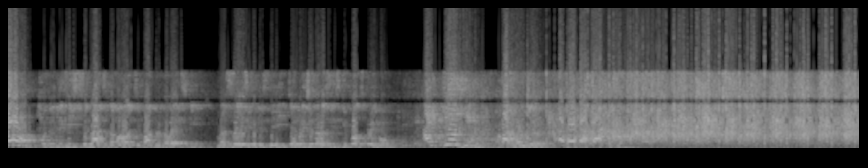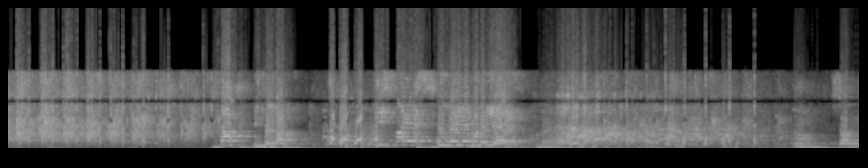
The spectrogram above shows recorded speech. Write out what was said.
home. У 2017 році пан Бриковецький на своє 70-ліття вижене російський флот з Криму. I killed him. На хутір! Stop. І це так! Kiss my ass. Україна буде ЄС! Sorry.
